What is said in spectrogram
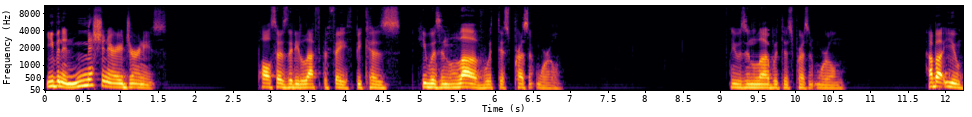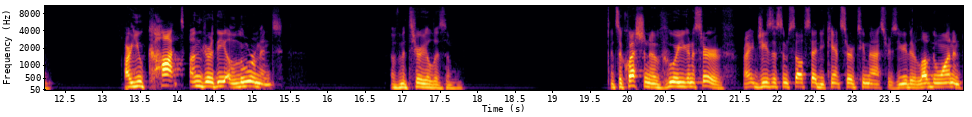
even in missionary journeys. Paul says that he left the faith because he was in love with this present world. He was in love with this present world. How about you? Are you caught under the allurement of materialism? It's a question of who are you going to serve, right? Jesus himself said you can't serve two masters. You either love the one and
